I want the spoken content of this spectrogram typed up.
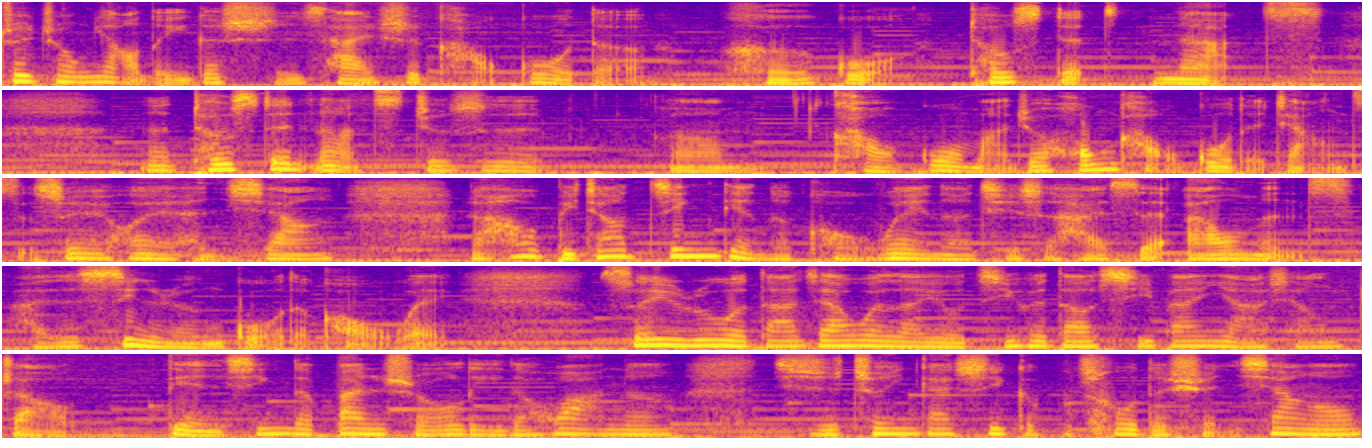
最重要的一个食材是烤过的核果 （toasted nuts）。那 toasted nuts 就是嗯烤过嘛，就烘烤过的这样子，所以会很香。然后比较经典的口味呢，其实还是 almonds，还是杏仁果的口味。所以如果大家未来有机会到西班牙想找点心的伴手礼的话呢，其实这应该是一个不错的选项哦。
